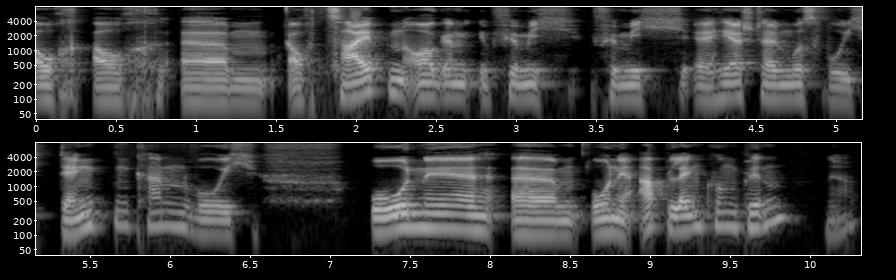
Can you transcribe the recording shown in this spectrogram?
auch auch ähm, auch Zeiten für mich für mich äh, herstellen muss, wo ich denken kann, wo ich ohne ähm, ohne Ablenkung bin, ja.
